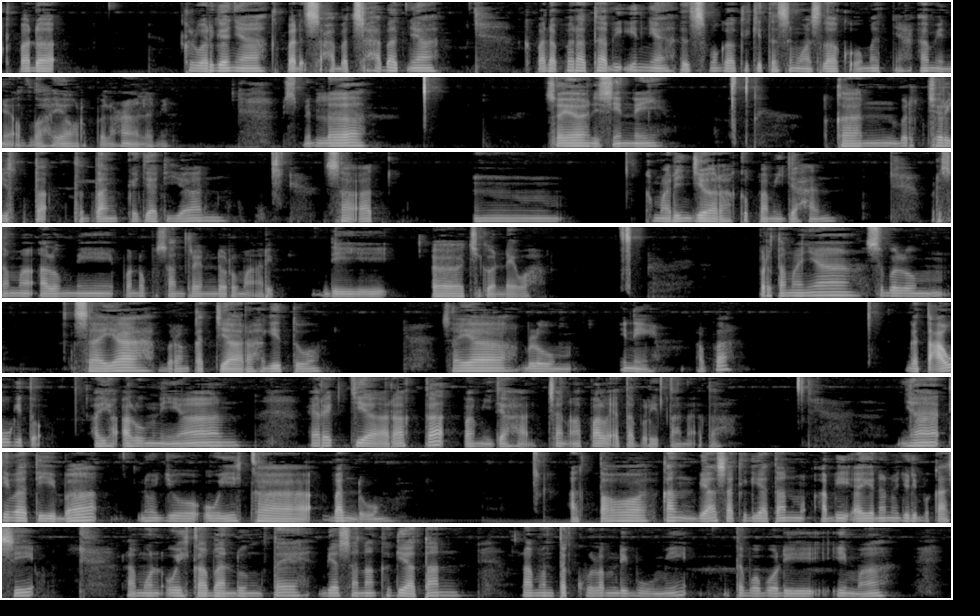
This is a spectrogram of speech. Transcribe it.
kepada keluarganya, kepada sahabat-sahabatnya, kepada para tabiinnya dan semoga kita semua selaku umatnya. Amin ya Allah ya Rabbal Alamin. Bismillah. Saya di sini akan bercerita tentang kejadian saat hmm, kemarin ziarah ke Pamijahan bersama alumni Pondok Pesantren Darul Ma'arif di uh, Cigondewa. Pertamanya sebelum saya berangkat ziarah gitu, saya belum ini apa nggak tahu gitu. Ayah alumnian erek ziarah ke pamijahan. Can apal eta berita eta nya tiba-tiba nuju UI ke Bandung. Atau kan biasa kegiatan Abi Ayeuna nuju di Bekasi. Lamun UI ke Bandung teh biasanya kegiatan lamun tekulem di bumi tebobo di imah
